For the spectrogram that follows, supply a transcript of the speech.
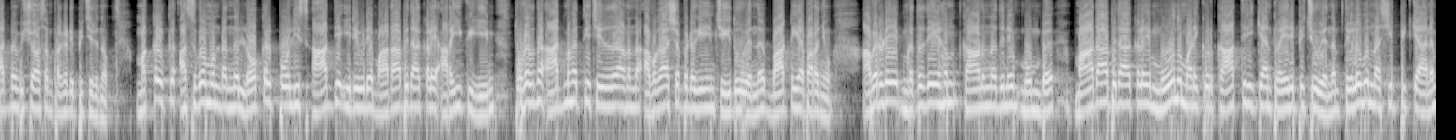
ആത്മവിശ്വാസം പ്രകടിപ്പിച്ചിരുന്നു. മക്കൾക്ക് അസുഖമുണ്ടെന്ന് ലോക്കൽ പോലീസ് ആദ്യ ഇരയുടെ മാതാപിതാക്കളെ അറിയിക്കുകയും തുടർന്ന് ആത്മഹത്യ ചെയ്തതാണെന്ന് അവകാശപ്പെടുകയും ചെയ്തുവെന്ന് ഭാട്ടിയ പറഞ്ഞു. അവരുടെ മൃതദേഹം കാണുന്നതിന് മുമ്പ് മാതാപിതാക്കളെ മൂന്ന് മണിക്കൂർ കാത്തിരിക്കാൻ പ്രേരിപ്പിച്ചുവെന്നും തെളിവ് നശിപ്പിക്കാനും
